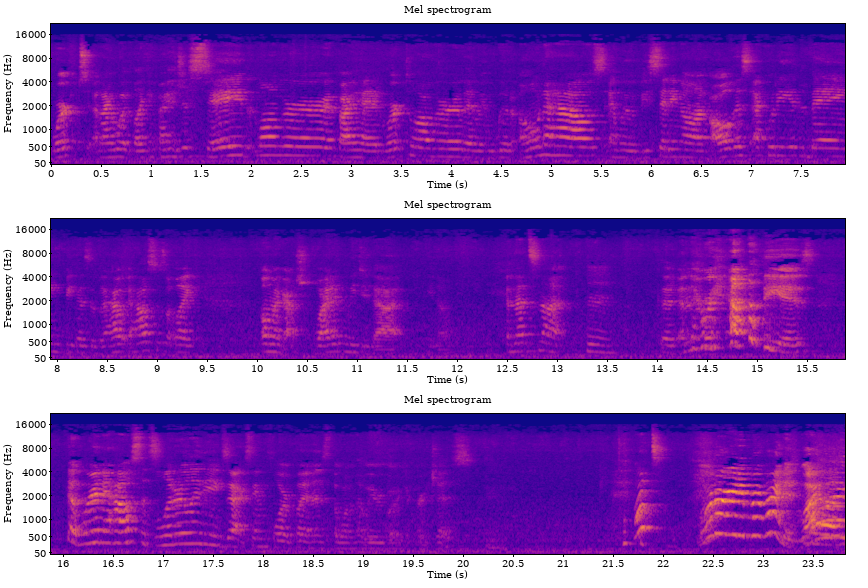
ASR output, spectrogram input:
worked and I would like if I had just stayed longer, if I had worked longer, then we would own a house and we would be sitting on all this equity in the bank because of the hou- house is like, oh my gosh, why didn't we do that? You know, and that's not Mm. good. And the reality is that we're in a house that's literally the exact same floor plan as the one that we were going to purchase. what? Lord already provided. Why would I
